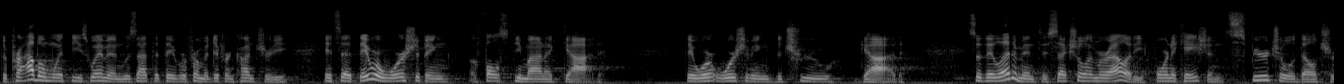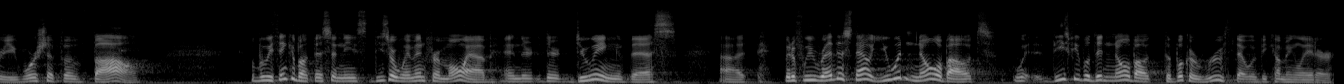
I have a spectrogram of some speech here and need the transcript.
The problem with these women was not that they were from a different country, it's that they were worshiping a false demonic God. They weren't worshiping the true God. So they led him into sexual immorality, fornication, spiritual adultery, worship of Baal. But we think about this, and these, these are women from Moab, and they're, they're doing this uh, but if we read this now, you wouldn't know about, these people didn't know about the book of Ruth that would be coming later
